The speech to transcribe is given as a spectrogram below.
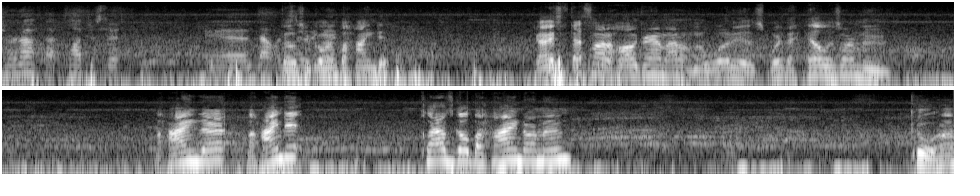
Sure enough, that cloud just did. And that one Those are going again. behind it. Guys, if that's not a hologram, I don't know what is. Where the hell is our moon? Behind that? Behind it? Clouds go behind our moon? Cool, huh?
